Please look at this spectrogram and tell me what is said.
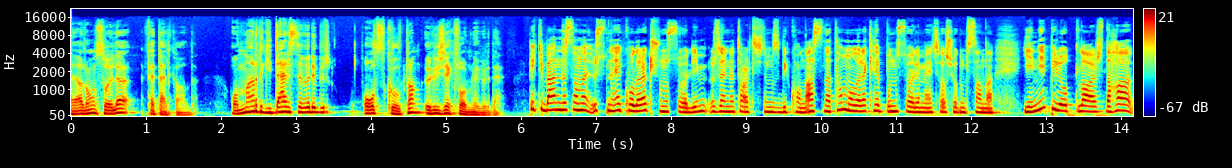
Alonso'yla Vettel kaldı. Onlar da giderse böyle bir old school tam ölecek Formula 1'de. Peki ben de sana üstüne ek olarak şunu söyleyeyim. Üzerine tartıştığımız bir konu. Aslında tam olarak hep bunu söylemeye çalışıyordum sana. Yeni pilotlar daha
